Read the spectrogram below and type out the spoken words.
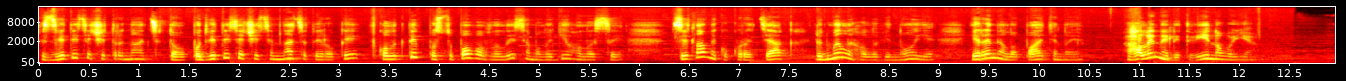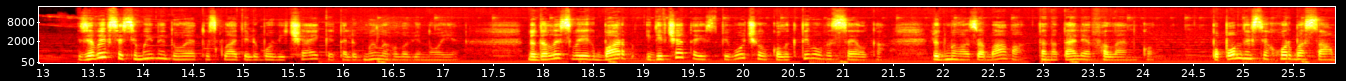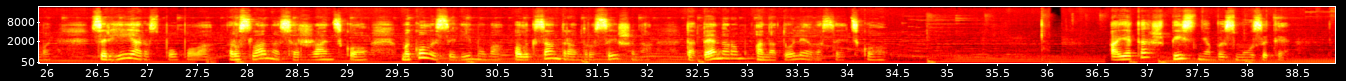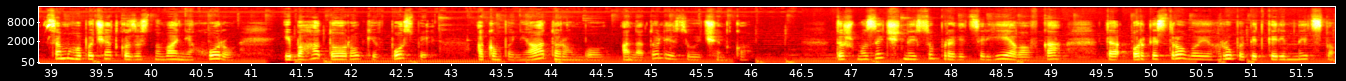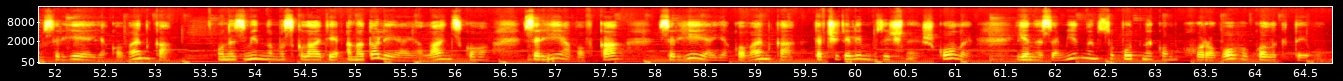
З 2013 по 2017 роки в колектив поступово влилися молоді голоси Світлани Кукуродзяк, Людмили Головіної, Ірини Лопатіної, Галини Літвінової. З'явився сімейний дует у складі Любові Чайки та Людмили Головіної. Додали своїх барв і дівчата із співочого колективу Веселка Людмила Забава та Наталія Фаленко. Поповнився хор басами Сергія Розпопова, Руслана Сержанського, Миколи Селімова, Олександра Андросишина та тенором Анатолія Васецького. А яка ж пісня без музики? З самого початку заснування хору і багато років поспіль акомпаніатором був Анатолій Зуйченко. Тож музичний супровід Сергія Вовка та оркестрової групи під керівництвом Сергія Яковенка у незмінному складі Анатолія Яланського, Сергія Вовка, Сергія Яковенка та вчителів музичної школи є незамінним супутником хорового колективу.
